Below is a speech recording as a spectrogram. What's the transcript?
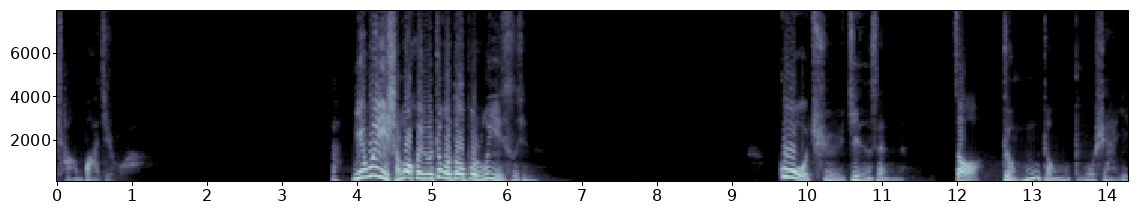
常八九啊！啊，你为什么会有这么多不如意事情呢？过去今生造种种不善业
